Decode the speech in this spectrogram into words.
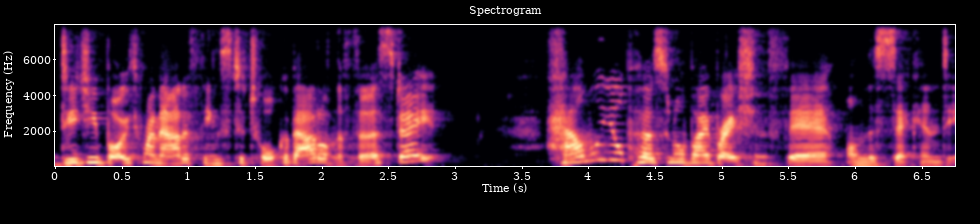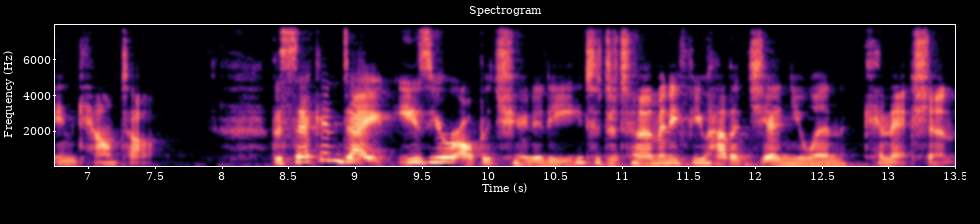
Did you both run out of things to talk about on the first date? How will your personal vibration fare on the second encounter? The second date is your opportunity to determine if you have a genuine connection.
